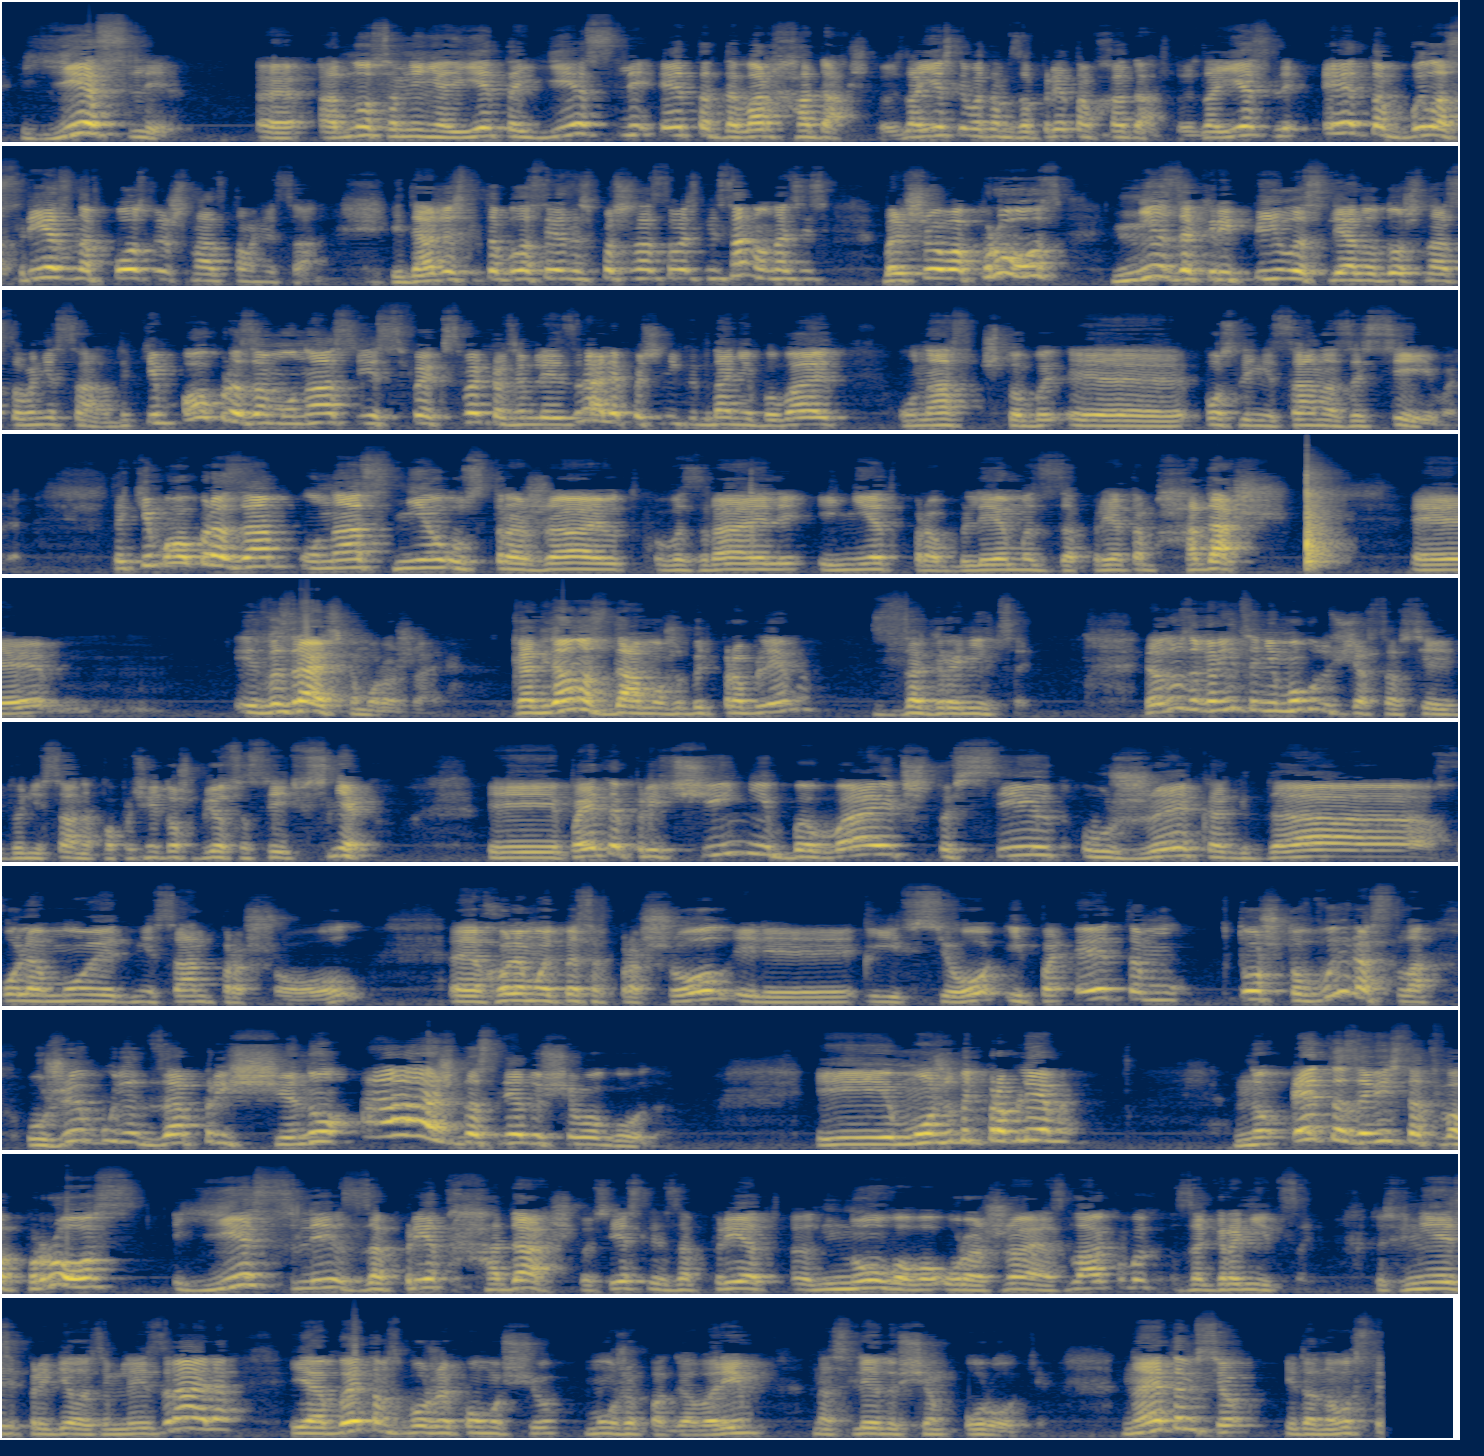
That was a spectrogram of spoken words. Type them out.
Если э, одно сомнение, это если это давар хадаш, то есть да, если в этом запретом хадаш, то есть да, если это было срезано после 16-го Ниссана. И даже если это было срезано после 16-го Ниссана, у нас есть большой вопрос, не закрепилось ли оно до 16-го Ниссана. Таким образом, у нас есть фэк с в земле Израиля, почти никогда не бывает у нас, чтобы э, после Ниссана засеивали. Таким образом, у нас не устражают в Израиле и нет проблемы с запретом хадаш э, в израильском урожае. Когда у нас, да, может быть проблема? За границей. В том, за границей не могут сейчас сеять до Ниссана по причине того, что придется сеять в снег. И по этой причине бывает, что сеют уже, когда холя моет Ниссан прошел, э, холя моет Песах прошел, или, и все. И поэтому то, что выросло, уже будет запрещено аж до следующего года. И может быть проблемы. Но это зависит от вопроса, если запрет хадаш, то есть если запрет нового урожая злаковых за границей, то есть вне предела земли Израиля, и об этом с Божьей помощью мы уже поговорим на следующем уроке. На этом все и до новых встреч.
